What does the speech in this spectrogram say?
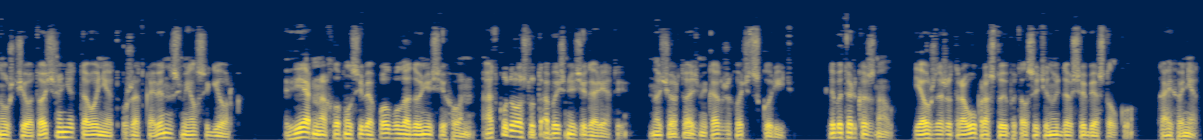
«Ну уж чего точно нет, того нет», — уже откровенно смеялся Георг. «Верно», — хлопнул себя по лбу ладонью Сифон. «Откуда у вас тут обычные сигареты? Но, черт возьми, как же хочется курить. Ты бы только знал. Я уж даже траву простую пытался тянуть, да все без толку. Кайфа нет.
